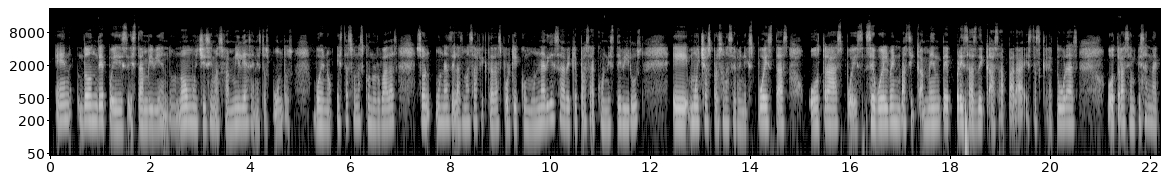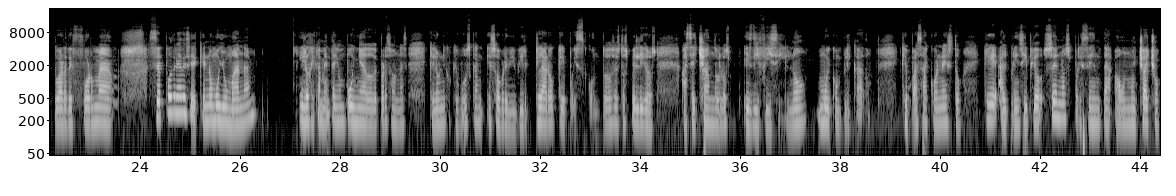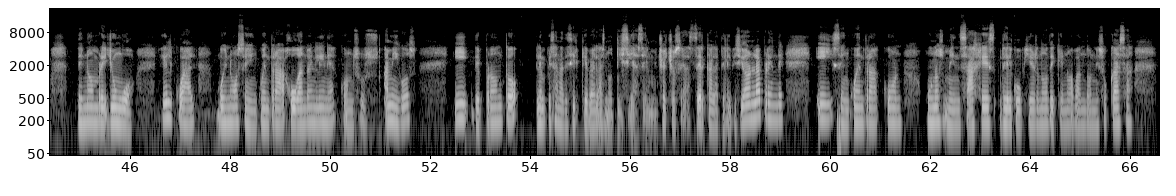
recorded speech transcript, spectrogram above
en donde pues están viviendo, ¿no? Muchísimas familias en estos puntos. Bueno, estas zonas conurbadas son unas de las más afectadas porque como nadie sabe qué pasa con este virus, eh, muchas personas se ven expuestas, otras pues se vuelven básicamente presas de casa para estas criaturas, otras empiezan a actuar de forma, se podría decir que no muy humana, y lógicamente hay un puñado de personas que lo único que buscan es sobrevivir. Claro que pues con todos estos peligros acechándolos es difícil, ¿no? Muy complicado. ¿Qué pasa con esto? Que al principio se nos presenta a un muchacho de nombre Jungwo, el cual, bueno, se encuentra jugando en línea con sus amigos y de pronto le empiezan a decir que vea las noticias. El muchacho se acerca a la televisión, la prende y se encuentra con unos mensajes del gobierno de que no abandone su casa,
